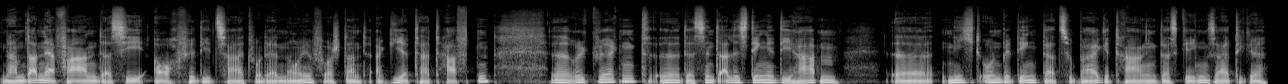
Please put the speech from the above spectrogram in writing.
und haben dann erfahren, dass sie auch für die Zeit, wo der neue Vorstand agiert hat, haften, äh, rückwirkend. Äh, das sind alles Dinge, die haben äh, nicht unbedingt dazu beigetragen, das gegenseitige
